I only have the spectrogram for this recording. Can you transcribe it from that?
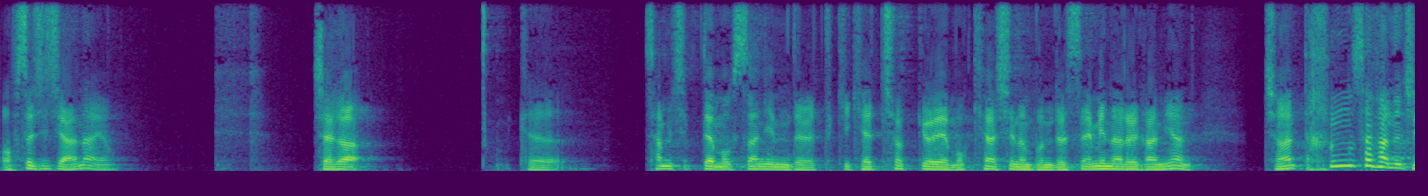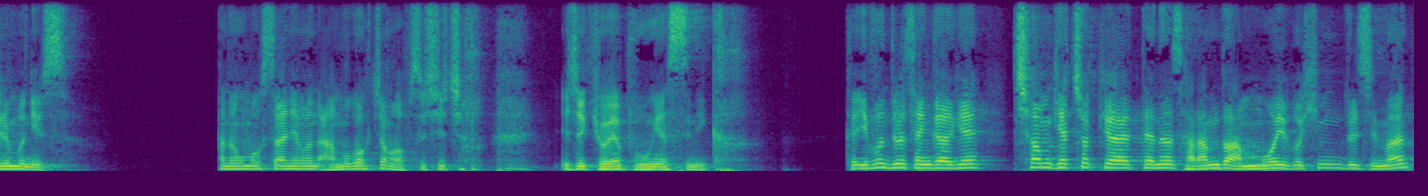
없어지지 않아요. 제가 그 30대 목사님들, 특히 개척교회 목회하시는 분들 세미나를 가면 저한테 항상 하는 질문이 있어요. 한옥 목사님은 아무 걱정 없으시죠? 이제 교회 부흥했으니까. 그 이분들 생각에 처음 개척교회 할 때는 사람도 안 모이고 힘들지만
